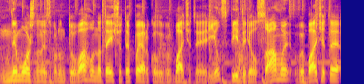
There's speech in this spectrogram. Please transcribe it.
Не можна не звернути увагу на те, що тепер, коли ви бачите Reels, під рілсами ви бачите,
